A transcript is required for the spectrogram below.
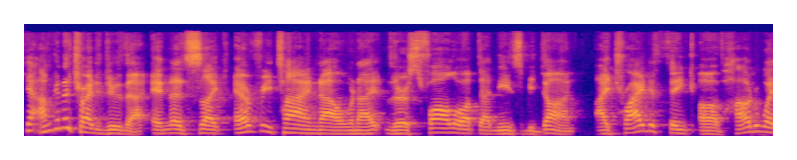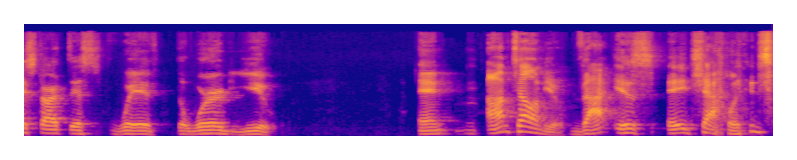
yeah, I'm going to try to do that. And it's like every time now when I there's follow up that needs to be done, I try to think of how do I start this with the word you. And I'm telling you, that is a challenge.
